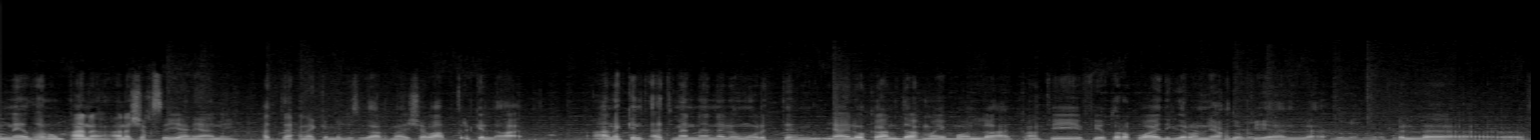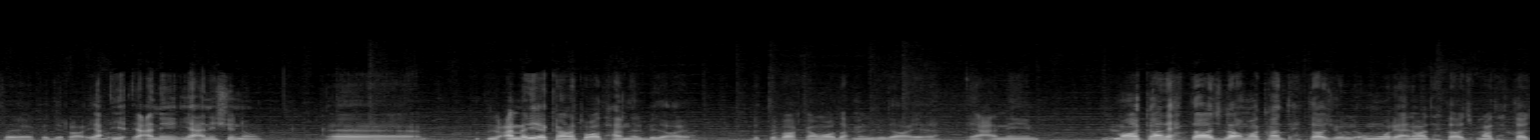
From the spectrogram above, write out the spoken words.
إنه يظهرون أنا أنا شخصيا يعني. حتى إحنا كمجلس إدارة نادي الشباب اترك اللاعب. أنا كنت أتمنى إن الأمور تتم. يعني لو كان دافع ما يبون لاعب كان في في طرق وايد يقدرون ياخذوا فيها ال في ال في في الرأي. يعني يعني شنو؟ آه، العملية كانت واضحة من البداية. الاتفاق كان واضح من البداية. يعني ما كان يحتاج لا ما كان تحتاج الأمور يعني ما تحتاج ما تحتاج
